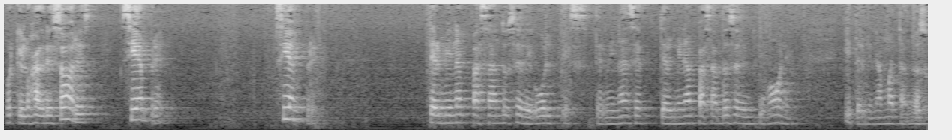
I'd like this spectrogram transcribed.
porque los agresores siempre, siempre terminan pasándose de golpes, terminan, se, terminan pasándose de empujones y terminan matando a su...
